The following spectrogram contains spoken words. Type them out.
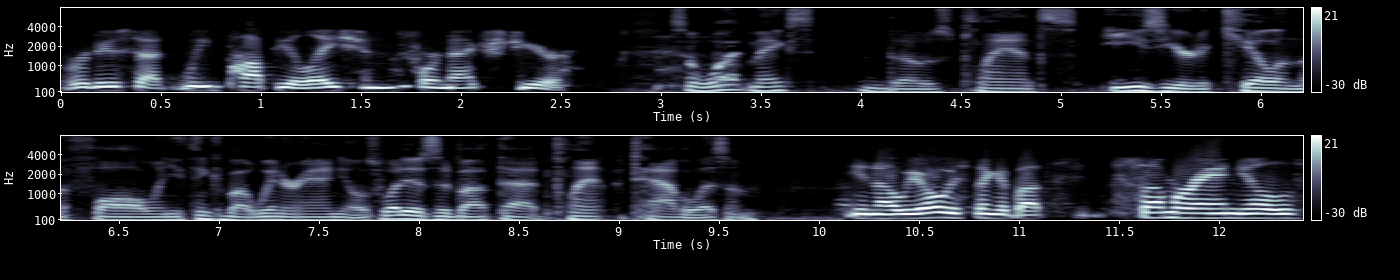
reduce that weed population for next year. So, what makes those plants easier to kill in the fall when you think about winter annuals? What is it about that plant metabolism? You know, we always think about summer annuals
